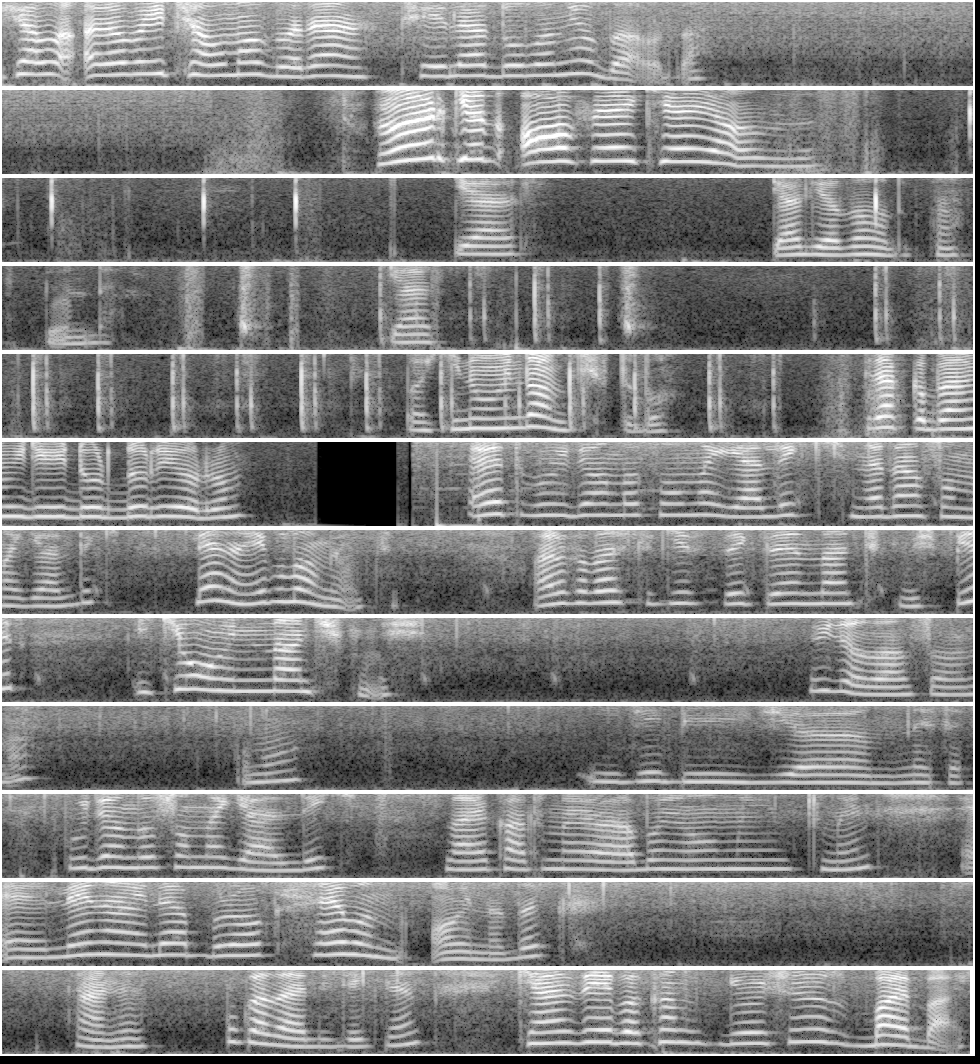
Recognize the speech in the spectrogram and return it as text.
İnşallah arabayı çalmazlar ha. Bir şeyler dolanıyor da orada. Herkes AFK yazdı. Gel. Gel yazamadım. Ha gönder. Gel. Bak yine oyundan mı çıktı bu? Bir dakika ben videoyu durduruyorum. Evet bu videonun da sonuna geldik. Neden sonuna geldik? Lena'yı bulamıyorum çünkü. Arkadaşlık isteklerinden çıkmış bir. iki oyundan çıkmış. Videodan sonra bunu iyice bileceğim. Neyse bu videonun da sonuna geldik. Like atmayı ve abone olmayı unutmayın. Ee, Lena ile Brookhaven oynadık. Yani bu kadar diyeceklerim. Kendinize iyi bakın. Görüşürüz. Bay bay.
